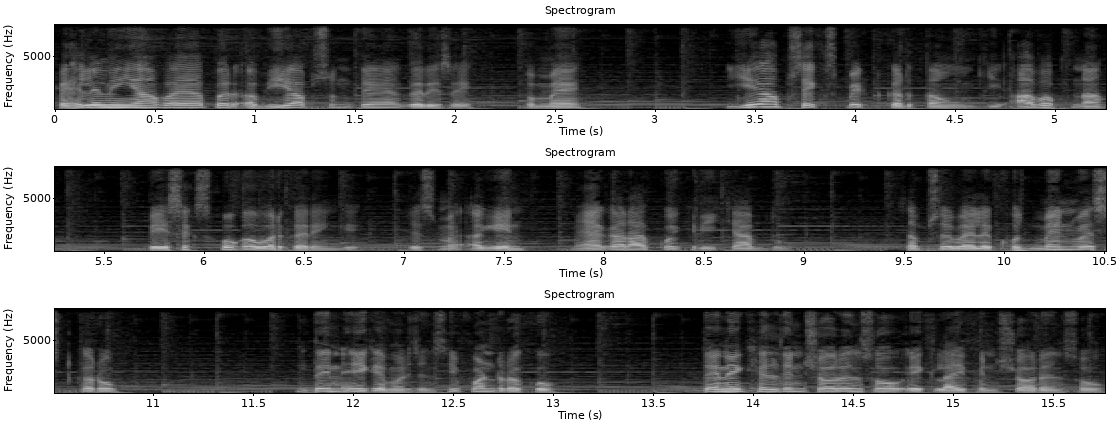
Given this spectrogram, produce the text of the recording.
पहले नहीं आ पाया, पर अभी आप सुनते हैं अगर इसे तो मैं ये आपसे एक्सपेक्ट करता हूँ कि आप अपना बेसिक्स को कवर करेंगे, जिसमें अगेन मैं अगर आपको एक रिकैप दूँ, सबसे पहले खुद में इन्वेस्ट करो देन एक इमरजेंसी फंड रखो देन एक हेल्थ इंश्योरेंस हो, एक लाइफ इंश्योरेंस हो,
